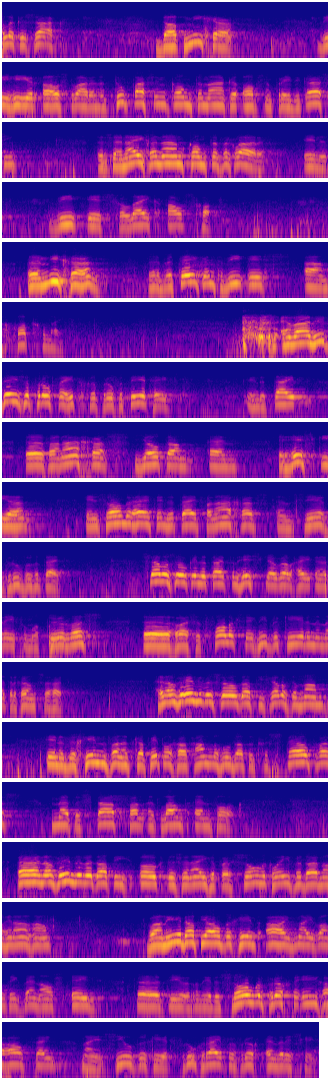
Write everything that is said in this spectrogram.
Opmerkelijke zaak. Dat Micha, die hier als het ware een toepassing komt te maken op zijn predikatie, zijn eigen naam komt te verklaren in het wie is gelijk als God. En Micha betekent wie is aan God gelijk. En waar nu deze profeet geprofeteerd heeft in de tijd uh, van Agas, Jotam en Hiskia, in zonderheid in de tijd van Agas een zeer droevige tijd. Zelfs ook in de tijd van Hiskia, wel hij een reformateur was, uh, was het volk zich niet bekerende met haar ganse hart. En dan vinden we zo dat diezelfde man in het begin van het kapitel gaat handelen hoe dat het gesteld was met de staat van het land en volk. En dan vinden we dat hij ook zijn eigen persoonlijk leven daar nog in aanhaalt. Wanneer dat hij al begint, ai mij, want ik ben als een uh, die wanneer de zomervruchten ingehaald zijn, mijn ziel begeert vroeg rijpe vrucht en er is geen.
